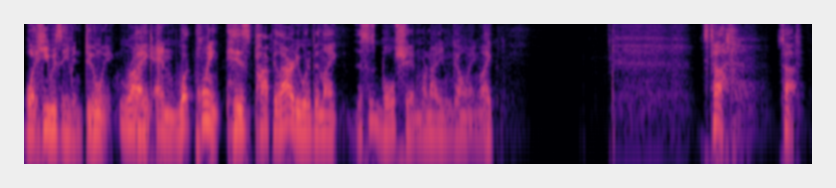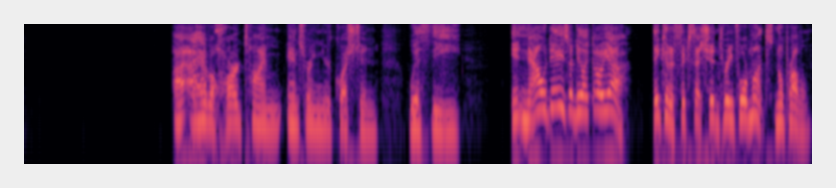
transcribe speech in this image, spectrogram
what he was even doing. Right. Like, and what point his popularity would have been like, this is bullshit and we're not even going. Like, it's tough. It's tough. I, I have a hard time answering your question with the. In, nowadays, I'd be like, oh, yeah, they could have fixed that shit in three, four months. No problem.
